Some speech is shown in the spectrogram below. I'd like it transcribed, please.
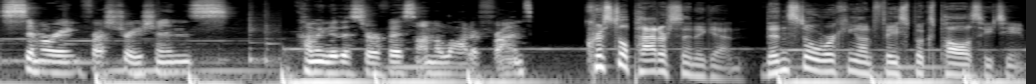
simmering frustrations coming to the surface on a lot of fronts. Crystal Patterson again, then still working on Facebook's policy team.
